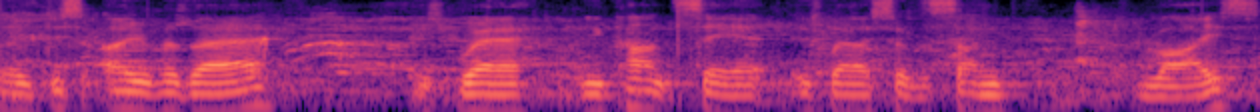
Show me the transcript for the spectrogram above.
So just over there is where you can't see it, is where I saw the sun rise.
